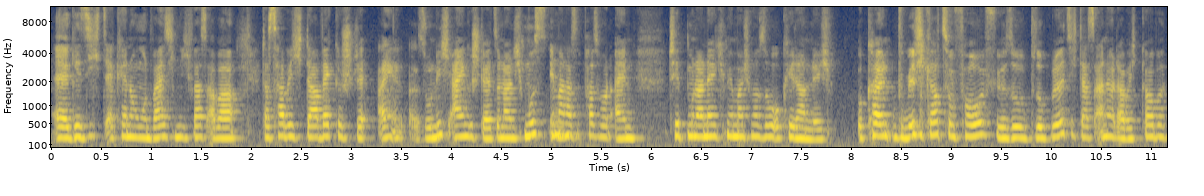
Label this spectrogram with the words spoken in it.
äh, Gesichtserkennung und weiß ich nicht was, aber das habe ich da weggestellt, also nicht eingestellt, sondern ich muss immer mhm. das Passwort eintippen und dann denke ich mir manchmal so, okay, dann nicht. Okay, bin ich gerade zu faul für, so, so blöd sich das anhört, aber ich glaube,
